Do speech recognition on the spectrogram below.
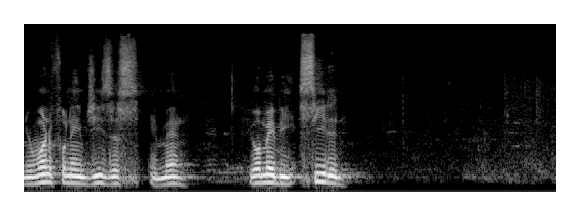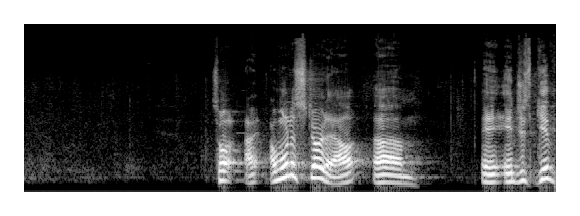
In your wonderful name, Jesus, amen. You all may be seated. So I, I want to start out um, and, and, just give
